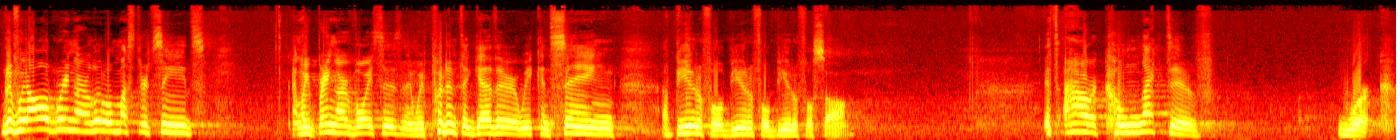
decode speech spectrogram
But if we all bring our little mustard seeds and we bring our voices and we put them together, we can sing a beautiful, beautiful, beautiful song. It's our collective work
